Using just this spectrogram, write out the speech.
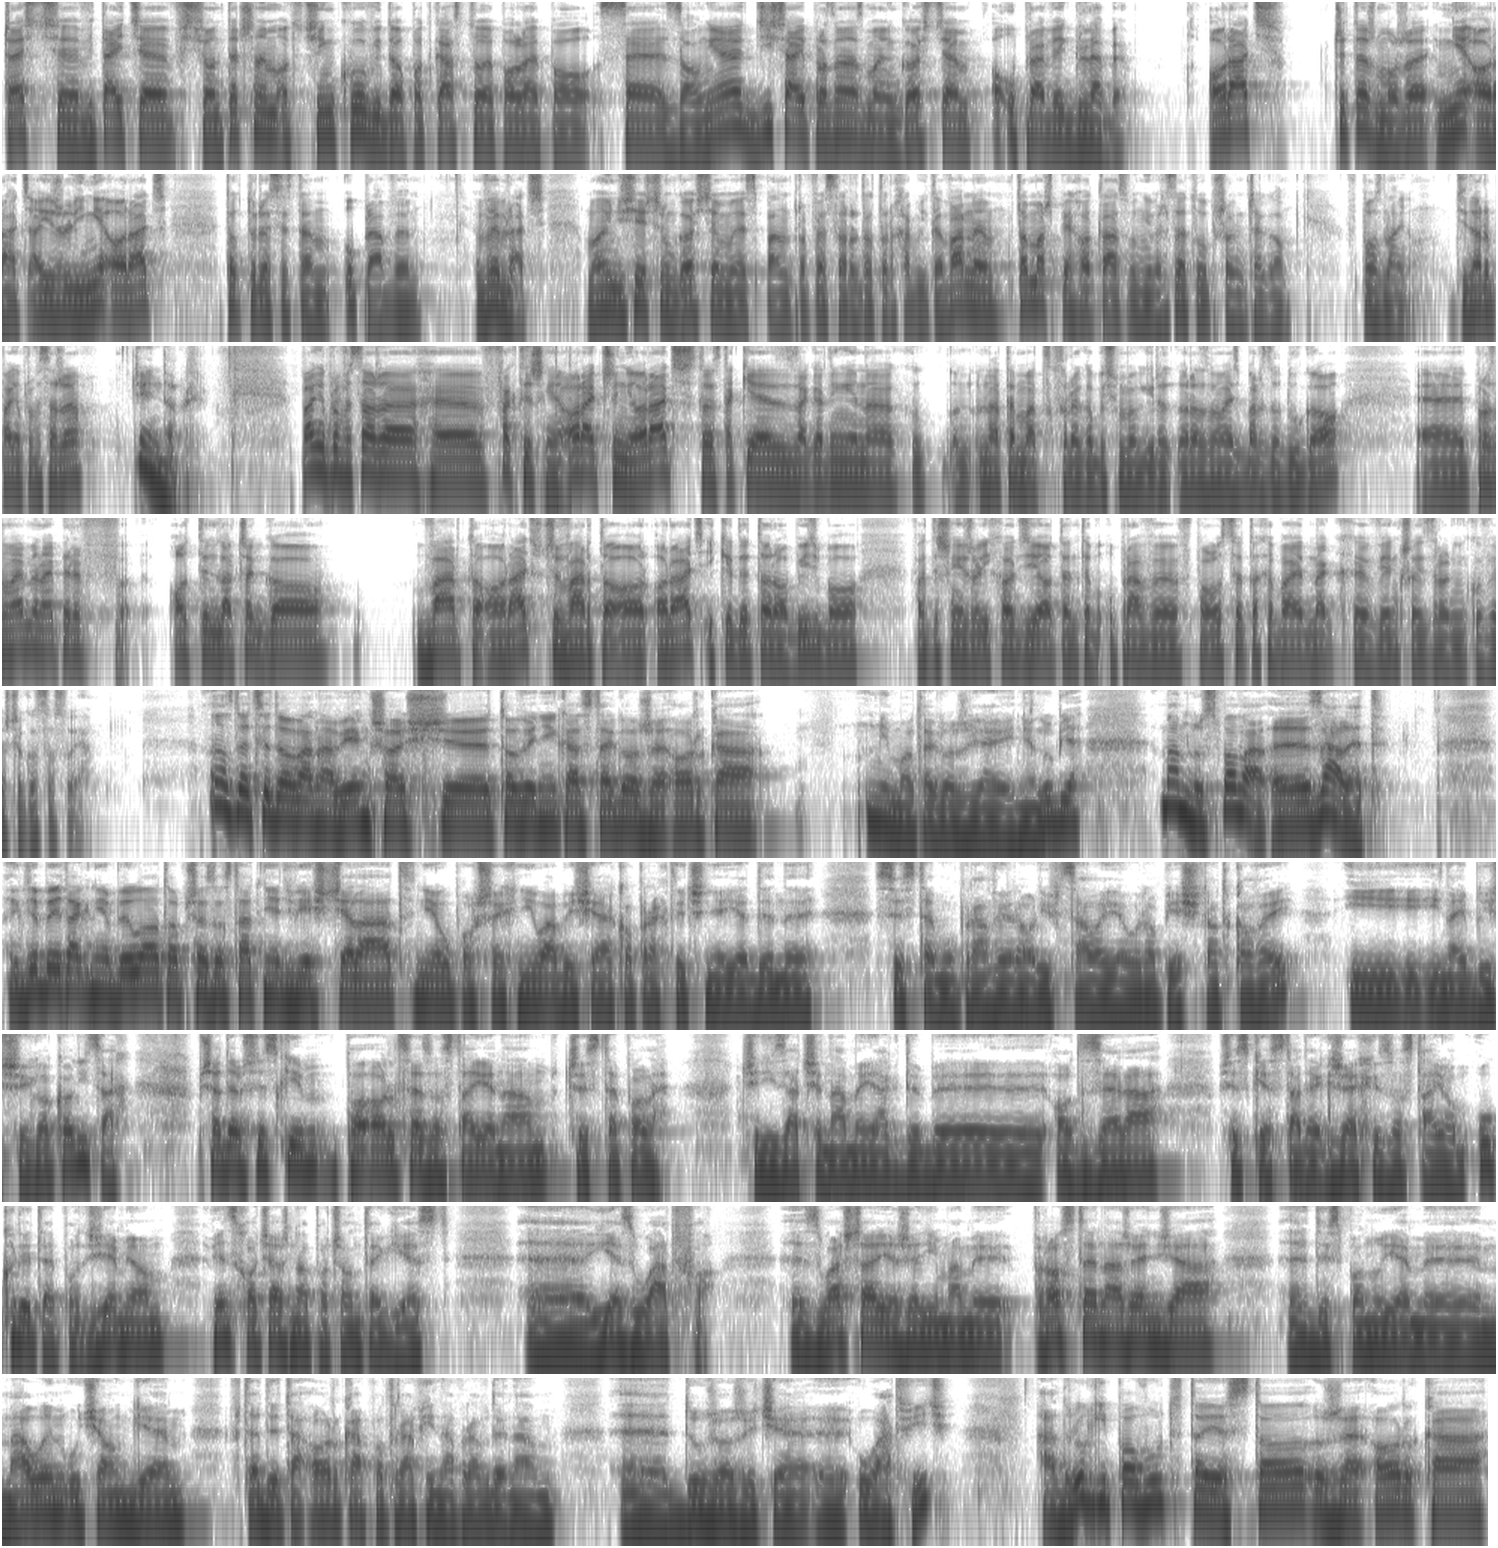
Cześć, witajcie w świątecznym odcinku wideo podcastu Epole po sezonie. Dzisiaj porozmawiam z moim gościem o uprawie gleby. Orać, czy też może nie orać, a jeżeli nie orać, to który system uprawy wybrać. Moim dzisiejszym gościem jest pan profesor doktor habilitowany Tomasz Piechota z Uniwersytetu Przyrodniczego w Poznaniu. Dzień dobry panie profesorze. Dzień dobry. Panie profesorze, e, faktycznie, orać czy nie orać, to jest takie zagadnienie na, na temat, którego byśmy mogli rozmawiać bardzo długo. E, porozmawiamy najpierw o tym, dlaczego warto orać, czy warto orać i kiedy to robić, bo faktycznie jeżeli chodzi o ten typ uprawy w Polsce, to chyba jednak większość z rolników jeszcze go stosuje. No zdecydowana większość e, to wynika z tego, że orka, mimo tego, że ja jej nie lubię, ma mnóstwo zalet. Gdyby tak nie było, to przez ostatnie 200 lat nie upowszechniłaby się jako praktycznie jedyny system uprawy roli w całej Europie Środkowej i, i, najbliższych okolicach. Przede wszystkim po orce zostaje nam czyste pole. Czyli zaczynamy jak gdyby od zera, wszystkie stare grzechy zostają ukryte pod ziemią, więc chociaż na początek jest, e, jest łatwo. Zwłaszcza jeżeli mamy proste narzędzia, e, dysponujemy małym uciągiem, wtedy ta orka potrafi naprawdę nam e, dużo życie ułatwić. A drugi powód to jest to, że orka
